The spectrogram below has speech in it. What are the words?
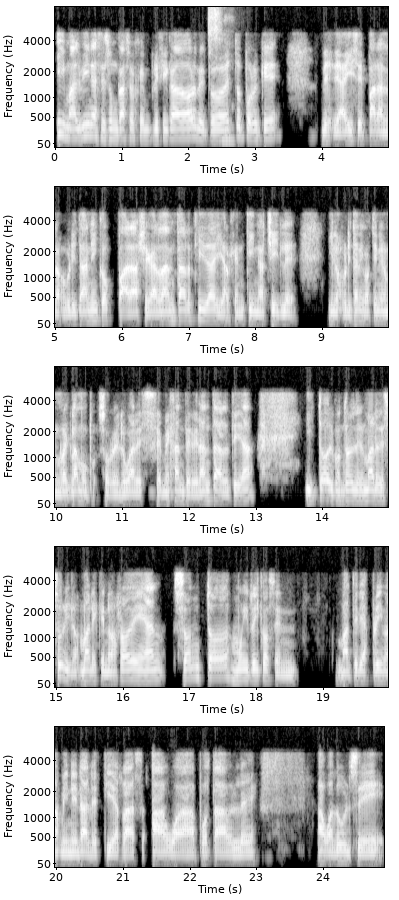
Y Malvinas es un caso ejemplificador de todo esto porque desde ahí se paran los británicos para llegar a la Antártida y Argentina, Chile y los británicos tienen un reclamo sobre lugares semejantes de la Antártida y todo el control del mar del sur y los mares que nos rodean son todos muy ricos en materias primas, minerales, tierras, agua potable, agua dulce,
